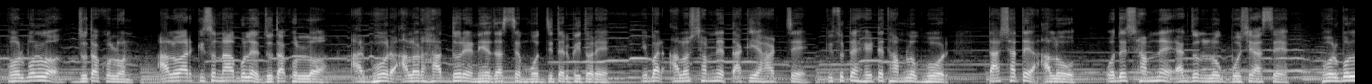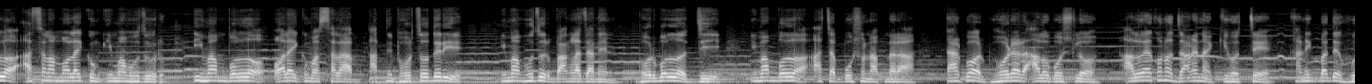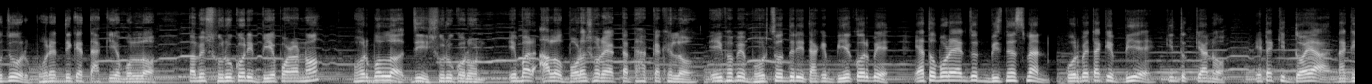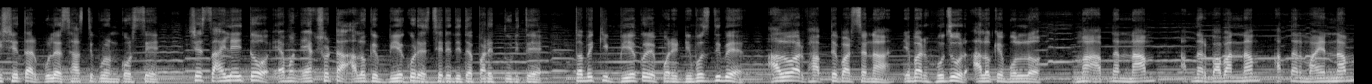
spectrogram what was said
ভোর বলল, জুতা খুলুন। আলো আর কিছু না বলে জুতা খুললো আর ভোর আলোর হাত ধরে নিয়ে যাচ্ছে মসজিদের ভিতরে। এবার আলোর সামনে তাকিয়ে হাঁটছে। কিছুটা হেঁটে থামলো ভোর। তার সাথে আলো। ওদের সামনে একজন লোক বসে আছে। ভোর বলল, আসসালাম আলাইকুম, ইমাম হুজুর। ইমাম বলল, ওয়ালাইকুম আসসালাম, আপনি ভোর চৌধুরী? ইমাম হুজুর বাংলা জানেন। ভোর বলল, জি। ইমাম বলল আচ্ছা বসুন আপনারা। তারপর ভোরের আলো বসল। আলো এখনও জানে না কি হচ্ছে। খানিক বাদে হুজুর ভোরের দিকে তাকিয়ে বলল, তবে শুরু করি বিয়ে পড়ানো? ভোর বলল, জি, শুরু করুন। এবার আলো বড় সড়ো একটা ধাক্কা খেলো। এইভাবে ভোর চৌধুরী তাকে বিয়ে করবে? এত বড় একজন বিজনেসম্যান করবে তাকে বিয়ে? কিন্তু কেন? এটা কি দয়া, নাকি সে তার ভুলে শাস্তি পূরণ করছে? সে চাইলেই তো এমন একশোটা আলোকে বিয়ে করে ছেড়ে দিতে পারে তুড়িতে। তবে কি বিয়ে করে পরে ডিভোর্স দিবে? আলো আর ভাবতে পারছে না। এবার হুজুর আলোকে বলল, মা, আপনার নাম, আপনার বাবার নাম, আপনার মায়ের নাম?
